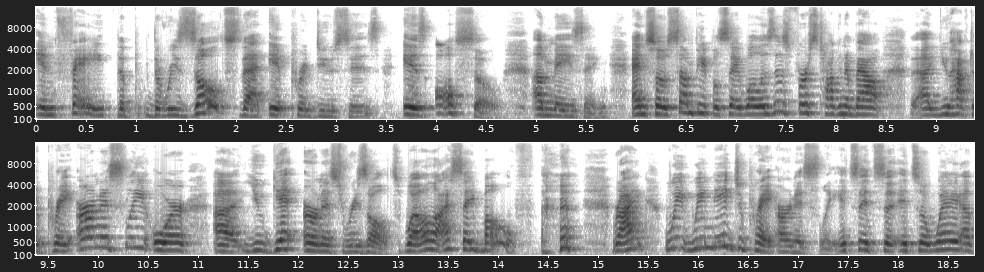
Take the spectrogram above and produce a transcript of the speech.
in faith, the, the results that it produces is also amazing. And so some people say, well, is this verse talking about uh, you have to pray earnestly or uh, you get earnest results? Well, I say both, right? We, we need to pray earnestly. It's, it's, a, it's a way of,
